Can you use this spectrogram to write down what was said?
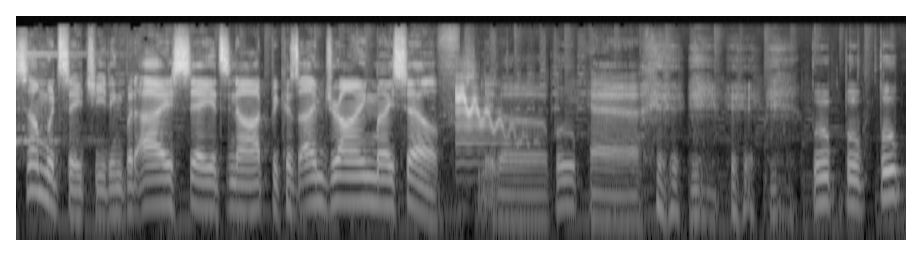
some would say cheating, but I say it's not because I'm drawing myself. Boop, yeah. boop, boop, boop,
